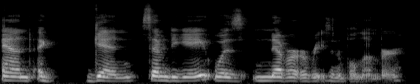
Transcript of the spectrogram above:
and again 78 was never a reasonable number.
